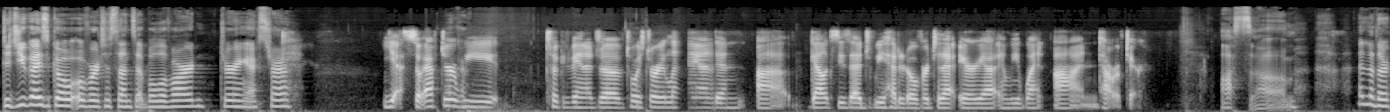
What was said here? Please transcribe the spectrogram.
Did you guys go over to Sunset Boulevard during extra? Yes. So after okay. we took advantage of Toy Story Land and uh, Galaxy's Edge, we headed over to that area and we went on Tower of Terror. Awesome another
